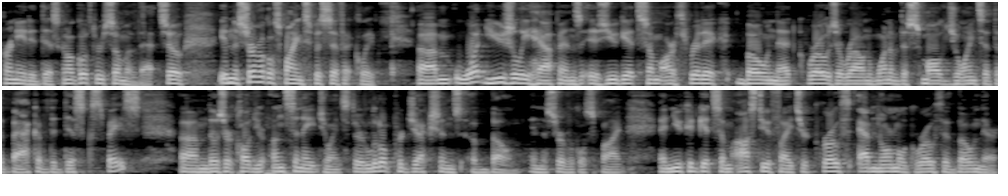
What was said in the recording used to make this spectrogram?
herniated disc. And I'll go through some of that. So, in the cervical spine specifically, um, what usually happens is you get some arthritic bone that grows around one of the small joints at the back of the disc space. Um, those are called your uncinate joints. They're little projections of bone in the cervical spine. And you could get some osteophytes or growth, abnormal growth of bone there.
